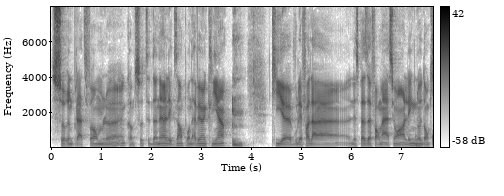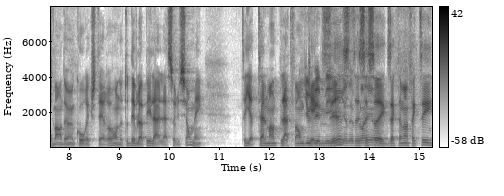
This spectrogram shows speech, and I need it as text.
sur une plateforme là, comme ça? Tu donner un exemple, on avait un client qui euh, voulait faire de l'espèce de formation en ligne, là, donc il vendait un cours, etc. On a tout développé la, la solution, mais il y a tellement de plateformes qui existent. C'est ça, ouais. exactement. Fait que,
